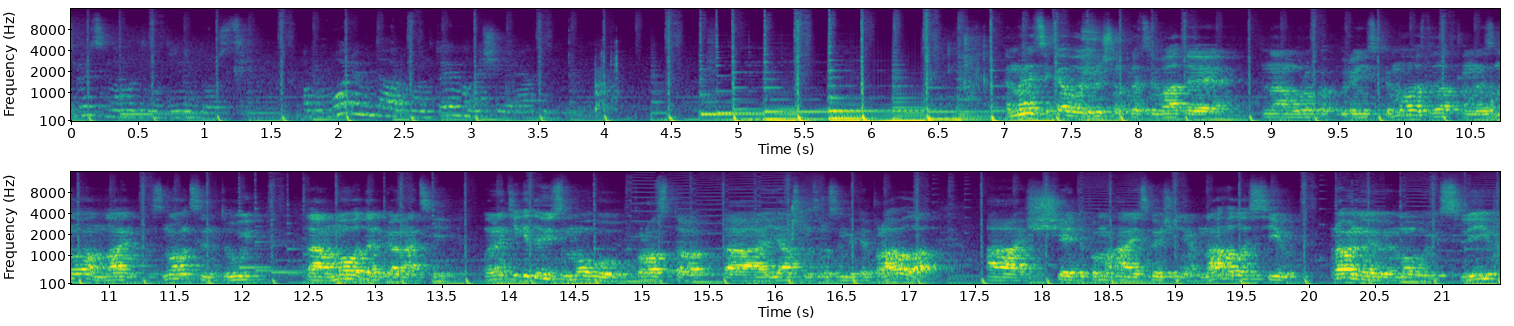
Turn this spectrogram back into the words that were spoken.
демонструється на металургійній дошці. Обговорюємо та аргументуємо наші варіанти. Для мене цікаво і зручно працювати на уроках української мови з додатками знову онлайн, з нонцентуй та мова деканації. Вони не тільки дають змогу просто та ясно зрозуміти правила, а ще й допомагають з вивченням наголосів, правильною вимовою слів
